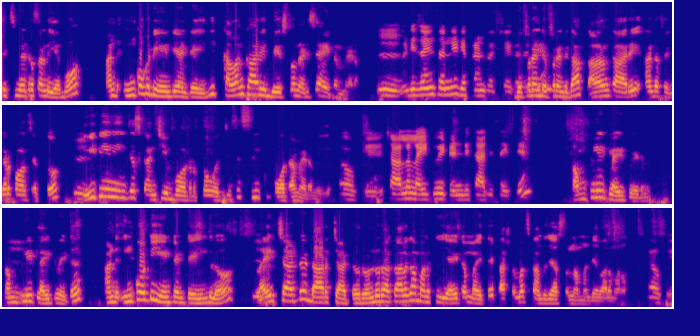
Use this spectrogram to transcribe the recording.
సిక్స్ మీటర్స్ అండ్ ఎబో అండ్ ఇంకొకటి ఏంటి అంటే ఇది కలంకారీ బేస్తో నడిచే ఐటమ్ మేడం. డిజైన్స్ అన్ని డిఫరెంట్ వచ్చాయి? డిఫరెంట్ డిఫరెంట్గా కలంకారీ అండ్ ఫిగర్ కాన్సెప్ట్తో. ఎయిటీన్ ఇంచెస్ కంచి బోర్డర్తో వచ్చేసి సిల్క్ కోటా మేడం ఇది. ఓకే. చాలా లైట్ వెయిట్ అండి శారీస్ అయితే. Complete light weight complete light weight and ఇంకోటి ఏంటంటే ఇందులో లైట్ చార్ట్ డార్క్ చార్ట్ రెండు రకాలుగా మనకి ఈ ఐటమ్ అయితే కస్టమర్స్కి అందజేస్తున్నామండి ఇవాళ మనం. ఓకే.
